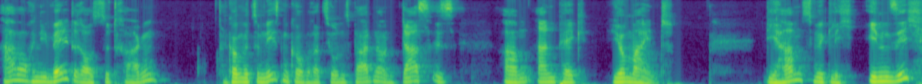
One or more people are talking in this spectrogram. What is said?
aber auch in die Welt rauszutragen, kommen wir zum nächsten Kooperationspartner und das ist ähm, Unpack Your Mind. Die haben es wirklich in sich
